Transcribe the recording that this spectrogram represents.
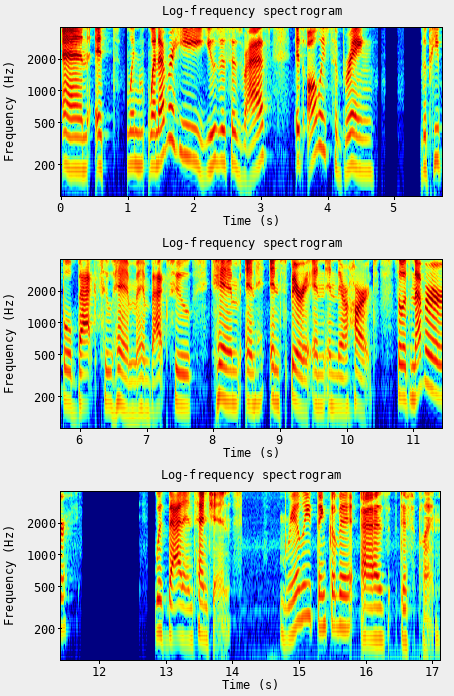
And it when whenever he uses his wrath, it's always to bring the people back to him and back to him in in spirit and in their heart. So it's never with bad intention. Really think of it as discipline.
